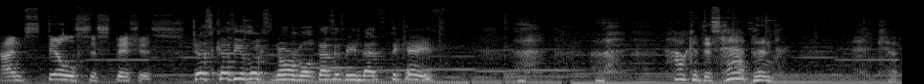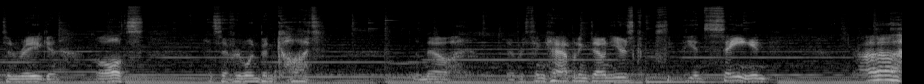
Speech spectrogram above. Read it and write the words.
I'm still suspicious. Just because he looks normal doesn't mean that's the case. How could this happen? Captain Reagan, Alts, has everyone been caught? And now, everything happening down here is completely insane. Uh,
